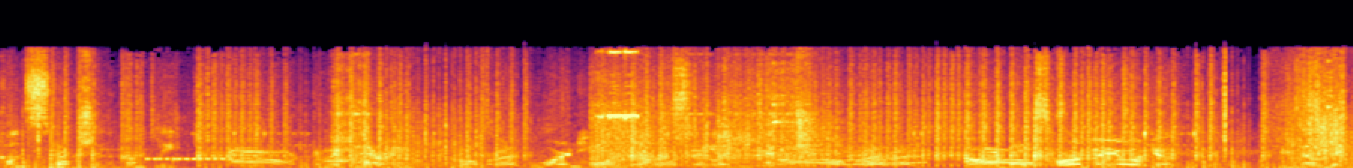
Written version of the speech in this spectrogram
Construction complete. Repairing. Comrade. Warning. Chronosphere detected. Comrade. Our base is For under the attack. Union. Building.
